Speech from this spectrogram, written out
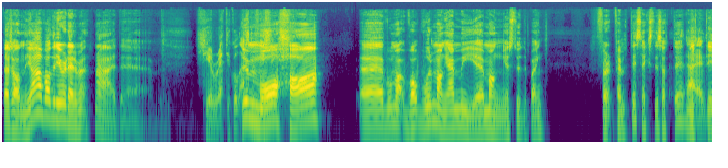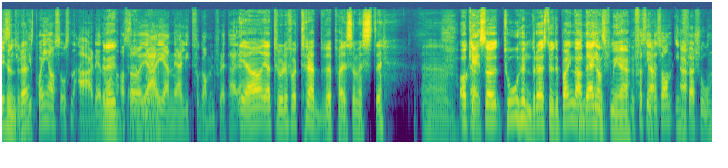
det er sånn Ja, hva driver dere med? Nei, det Theoretical Du må ha uh, hvor, ma hvor mange er mye mange studiepoeng? 50? 60? 70? 90? 100? Studiepoeng, altså, åssen er det nå? Altså, jeg, er igjen, jeg er litt for gammel for dette her. jeg. Ja, jeg tror du får 30 per semester. Uh, Ok, ja. så 200 studiepoeng, da. Det er ganske mye. Du får si det Ja. sånn, Ja. inflasjon.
